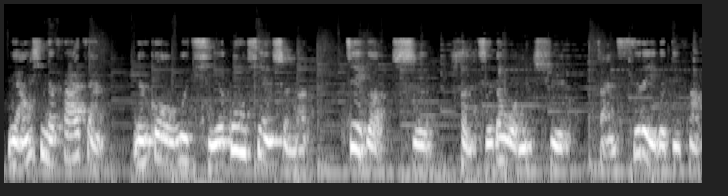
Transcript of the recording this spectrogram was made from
良性的发展，能够为企业贡献什么，这个是很值得我们去反思的一个地方，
